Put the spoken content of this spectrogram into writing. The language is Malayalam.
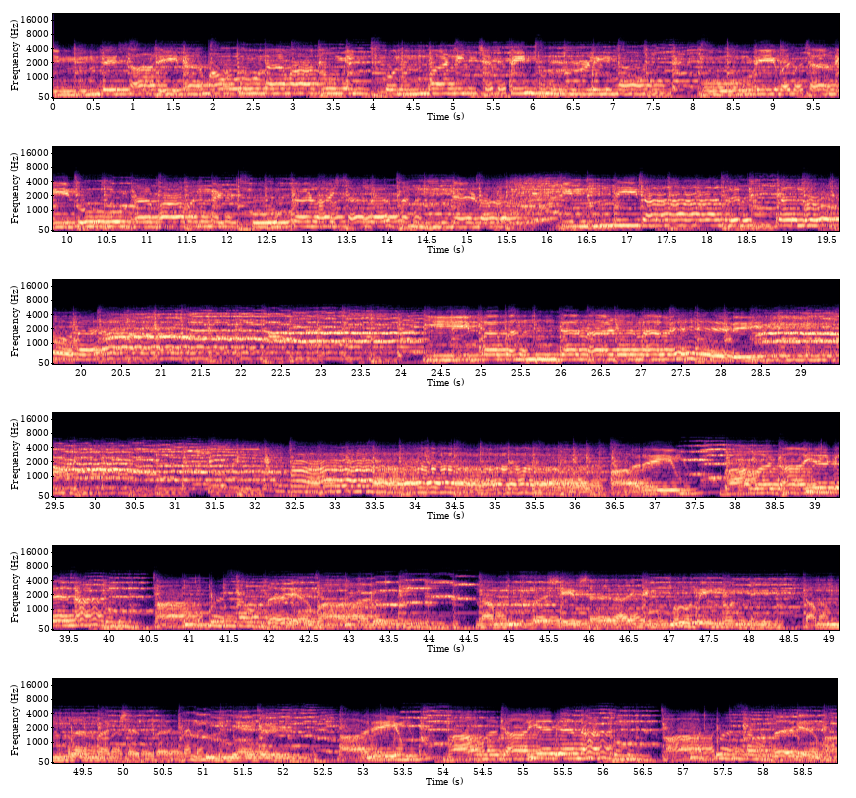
നിന്റെ ശാരീര മൗനമാകുമി. പൊന്മണി ചെപ്പിനുള്ളില മൂടി വച്ച നിഗൂഢഭാവങ്ങൾ പൂക്കളായി ശലഭങ്ങളാ. ഇന്നിതാ നമ്ര ശീർഷരായി നിൽപ്പു നിൻ മുന്നിൽ കമ്ര നക്ഷത്ര കന്യകൾ ആരെയും ഭാവഗായകൻ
